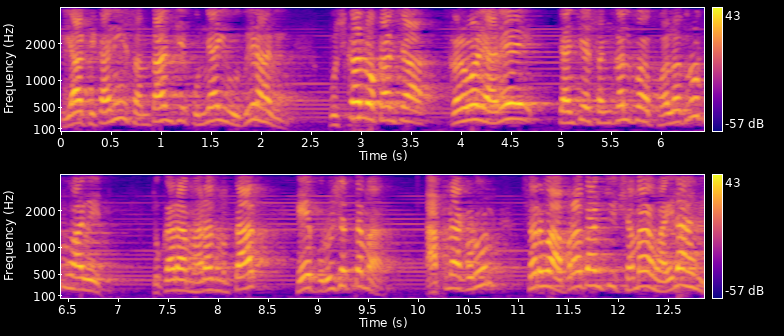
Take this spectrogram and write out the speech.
या ठिकाणी संतांची पुण्याई उभी राहावी. पुष्कळ लोकांच्या कळवळ्याने त्यांचे संकल्प फलद्रूप व्हावेत. तुकाराम महाराज म्हणतात हे पुरुषोत्तमा आपणाकडून सर्व अपराधांची क्षमा व्हायला हवी.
